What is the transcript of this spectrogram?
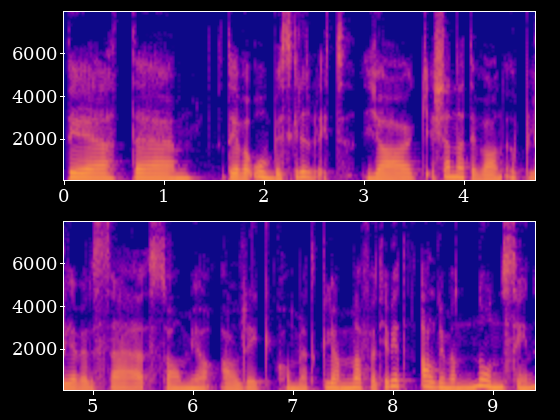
Det, eh, det var obeskrivligt. Jag känner att det var en upplevelse som jag aldrig kommer att glömma för att jag vet aldrig om jag någonsin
